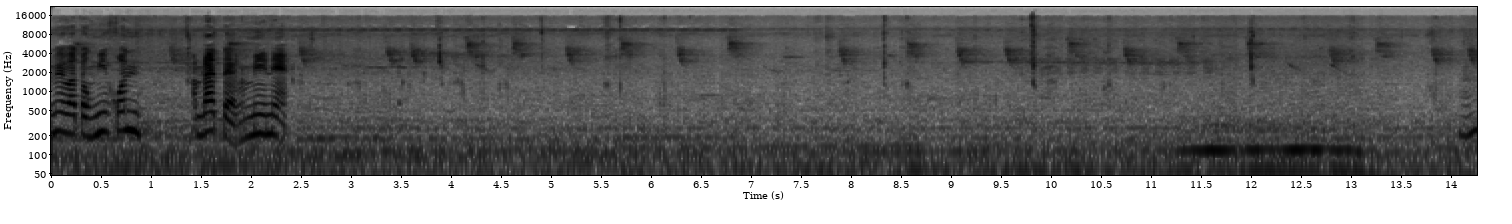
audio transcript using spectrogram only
ไม่ว่าต้องมีคนทำได้แตกมันมีเนี่ย อืม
